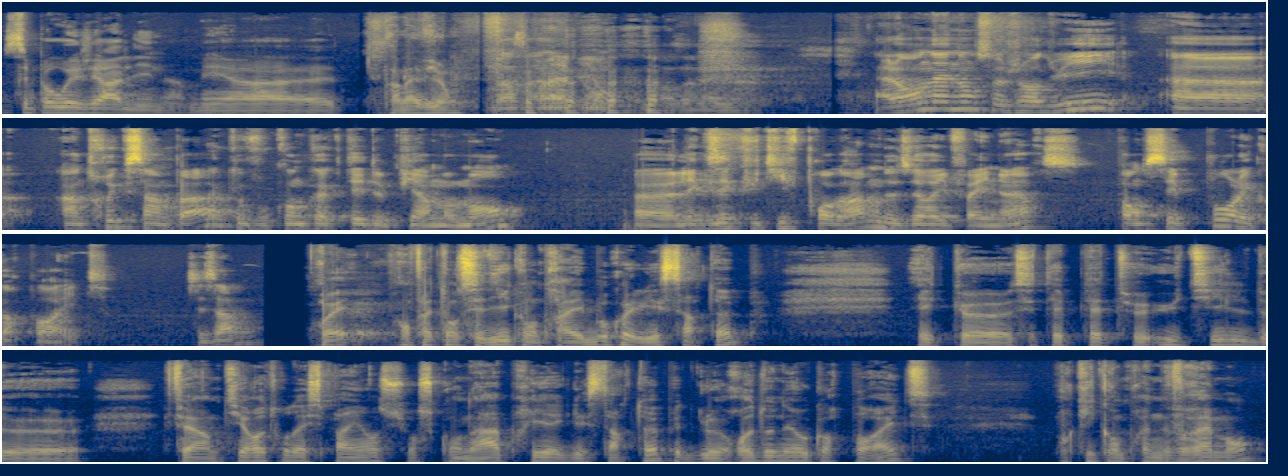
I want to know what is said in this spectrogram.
C'est pas où est Géraldine, mais euh... dans l'avion. Dans un avion. Dans un avion. Alors on annonce aujourd'hui euh, un truc sympa que vous concoctez depuis un moment, euh, l'exécutif programme de The Refiners, pensé pour les corporates. C'est ça? Oui, en fait on s'est dit qu'on travaille beaucoup avec les startups et que c'était peut-être utile de faire un petit retour d'expérience sur ce qu'on a appris avec les startups et de le redonner aux corporates pour qu'ils comprennent vraiment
